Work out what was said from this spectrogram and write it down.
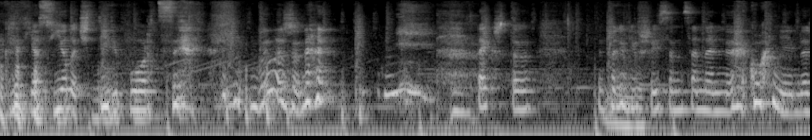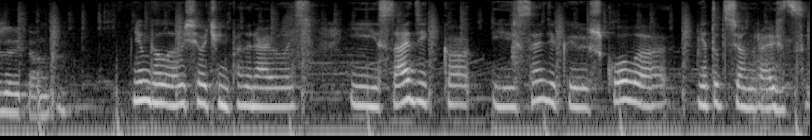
Говорит, я съела 4 порции. Было же, да? Так что полюбившаяся национальная кухня и даже ребенка. Мне в Беларуси очень понравилось. И садика, и садик, и школа. Мне тут все нравится.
